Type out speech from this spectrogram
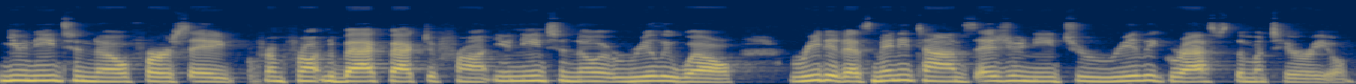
You need to know first aid from front to back, back to front. You need to know it really well. Read it as many times as you need to really grasp the material.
